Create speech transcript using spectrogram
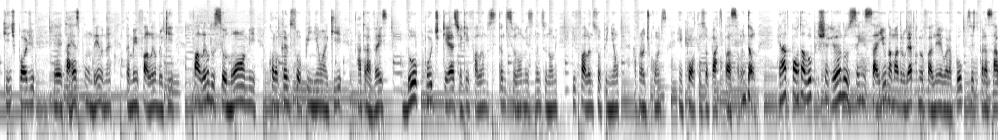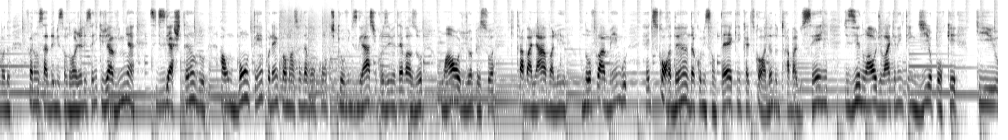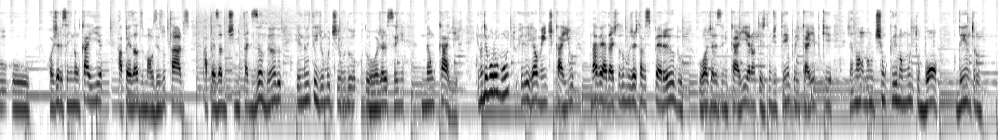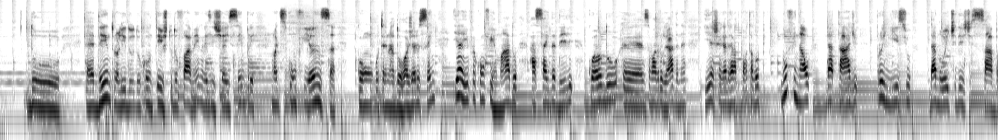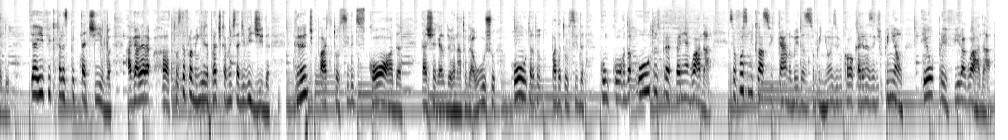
que a gente pode estar é, tá respondendo, né? Também falando aqui, falando o seu nome, colocando sua opinião aqui através do podcast aqui, falando, citando seu nome, mencionando seu nome e falando sua opinião. Afinal de contas, importa a sua participação. Então, Renato Portaluppi chegando, o Senni saiu na madrugada, como eu falei agora há pouco, sexta para sábado, foi anunciada a demissão do Rogério Senni, que já vinha se desgastando há um bom tempo, né? Informações davam conta de que houve um desgaste, inclusive até vazou um áudio de uma pessoa que trabalhava ali no Flamengo, é, discordando da comissão técnica, discordando do trabalho do Ceni, dizia no áudio lá que não entendia o porquê que o, o Rogério Ceni não caía, apesar dos maus resultados, apesar do time estar tá desandando, ele não entendia o motivo do, do Rogério Ceni não cair. E não demorou muito, ele realmente caiu. Na verdade, todo mundo já estava esperando o Rogério Ceni cair, era uma questão de tempo ele cair, porque já não, não tinha um clima muito bom dentro do é, dentro ali do, do, contexto do Flamengo, né, existia aí sempre uma desconfiança com o treinador Rogério Sen e aí foi confirmado a saída dele quando é, essa madrugada, né? e a chegada do Renato Portaluppi no final da tarde para o início da noite deste sábado. E aí fica aquela expectativa. A galera, a torcida flamenguista praticamente está dividida. Grande parte da torcida discorda da chegada do Renato Gaúcho, outra parte da torcida concorda, outros preferem aguardar. Se eu fosse me classificar no meio dessas opiniões, eu me colocaria na seguinte opinião: eu prefiro aguardar.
